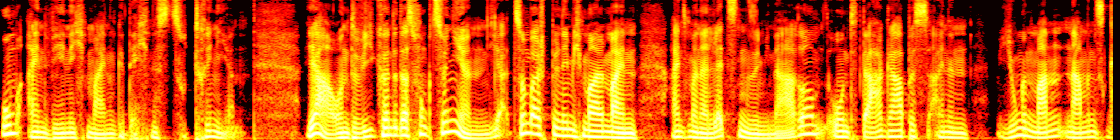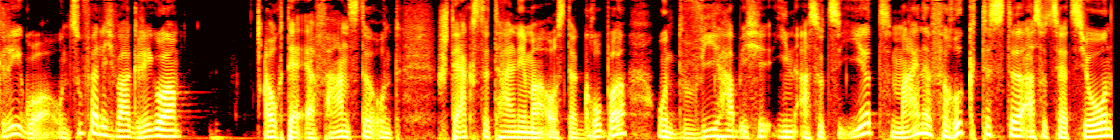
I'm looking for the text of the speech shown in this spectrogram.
um ein wenig mein Gedächtnis zu trainieren. Ja, und wie könnte das funktionieren? Ja, zum Beispiel nehme ich mal mein, eins meiner letzten Seminare und da gab es einen jungen Mann namens Gregor. Und zufällig war Gregor auch der erfahrenste und stärkste Teilnehmer aus der Gruppe. Und wie habe ich ihn assoziiert? Meine verrückteste Assoziation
